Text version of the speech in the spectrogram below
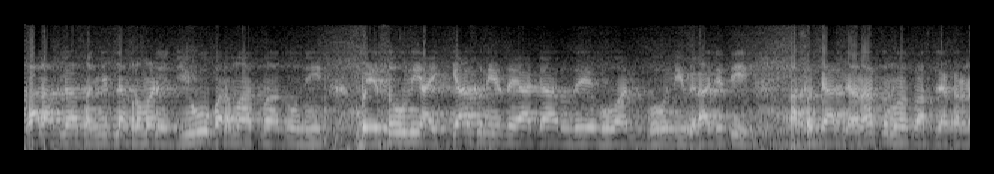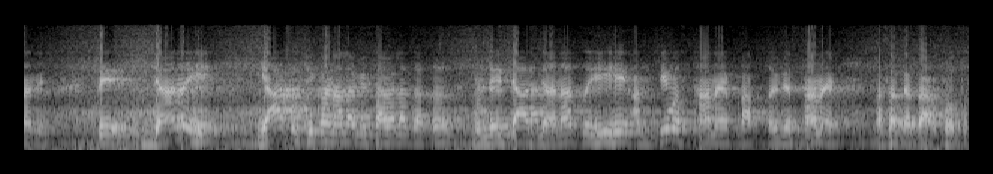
काल आपल्याला सांगितल्याप्रमाणे जीव परमात्मा दोन्ही बैसवनी ऐक्यासनी जयाच्या हृदय भुवन भुवनी विराजती असं त्या ज्ञानाचं महत्त्व असल्या कारणाने. ते ज्ञानही याच ठिकाणाला विसाव्याला जातं. म्हणजे त्या ज्ञानाचंही हे अंतिम स्थान आहे प्राप्तव्य स्थान आहे असा त्याचा अर्थ होतो.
